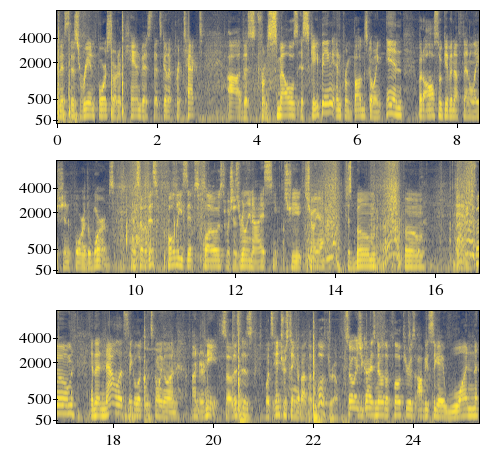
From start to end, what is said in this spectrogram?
And it's this reinforced sort of canvas that's gonna protect uh, this from smells escaping and from bugs going in, but also give enough ventilation for the worms. And so this fully zips closed, which is really nice. I'll show you. Just boom, boom, boom. And then now let's take a look at what's going on underneath. So this is what's interesting about the flow through. So as you guys know, the flow through is obviously a one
